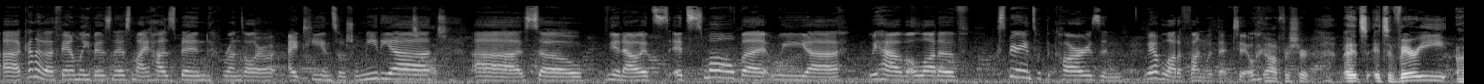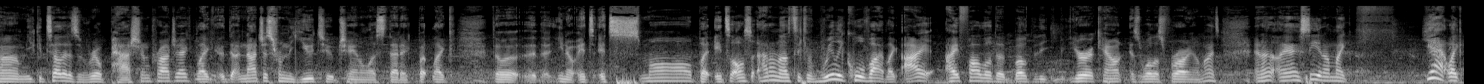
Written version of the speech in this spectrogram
uh, kind of a family business. My husband runs all our IT and social media. Awesome. Uh, so you know, it's it's small, but we uh, we have a lot of experience with the cars and we have a lot of fun with it too. Yeah, for sure. It's it's a very um, you can tell that it's a real passion project. Like uh, not just from the YouTube channel aesthetic, but like the, the you know it's it's small, but it's also I don't know. It's like a really cool vibe. Like I I follow the both the, your account as well as Ferrari Online's, and I, I see it. I'm like, yeah, like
